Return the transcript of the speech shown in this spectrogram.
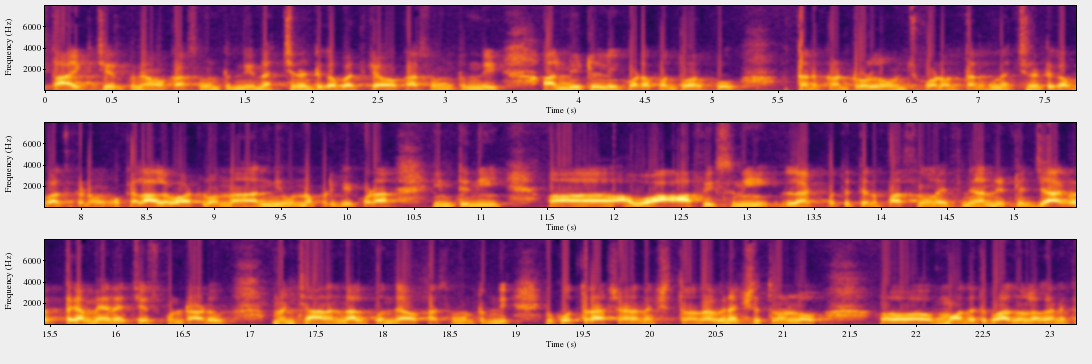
స్థాయికి చేరుకునే అవకాశం ఉంటుంది. నచ్చినట్టుగా బతికే అవకాశం ఉంటుంది. అన్నిటిని కూడా కొంతవరకు తన కంట్రోల్లో ఉంచుకోవడం తనకు నచ్చినట్టుగా బ్రతకడం ఒకవేళ అలవాట్లు ఉన్న అన్నీ ఉన్నప్పటికీ కూడా ఇంటిని ఆఫీస్ని లేకపోతే తన పర్సనల్ లైఫ్ని అన్నింటిని జాగ్రత్తగా మేనేజ్ చేసుకుంటాడు. మంచి ఆనందాలు పొందే అవకాశం ఉంటుంది. ఇక ఉత్తరాషాఢ నక్షత్రం రవి నక్షత్రంలో మొదటి పాదంలో కనుక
